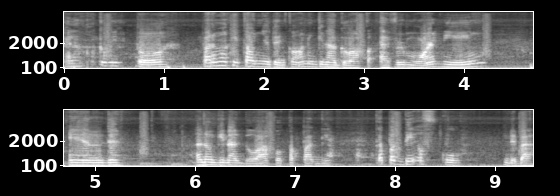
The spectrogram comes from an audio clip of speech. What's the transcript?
kailangan ko gawin to, para makita niyo din kung anong ginagawa ko every morning, and, anong ginagawa ko kapag kapag day off ko, 'di ba?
